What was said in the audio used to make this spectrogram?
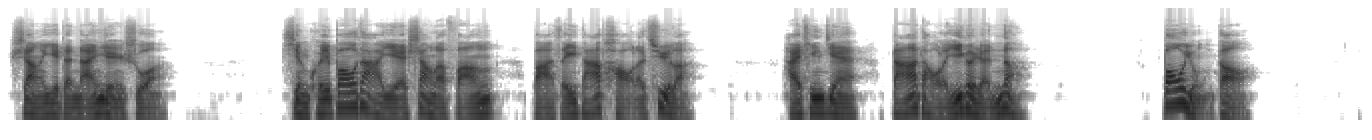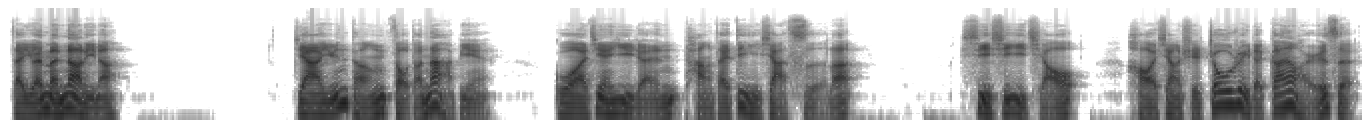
上夜的男人说：“幸亏包大爷上了房，把贼打跑了去了，还听见打倒了一个人呢。”包勇道：“在辕门那里呢。”贾云等走到那边，果见一人躺在地下死了。细细一瞧，好像是周瑞的干儿子。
